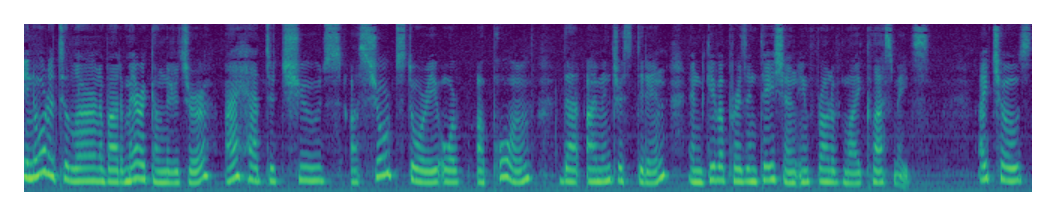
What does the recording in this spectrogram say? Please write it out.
In order to learn about American literature, I had to choose a short story or a poem that I'm interested in and give a presentation in front of my classmates. I chose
